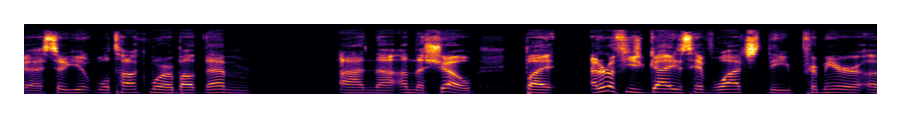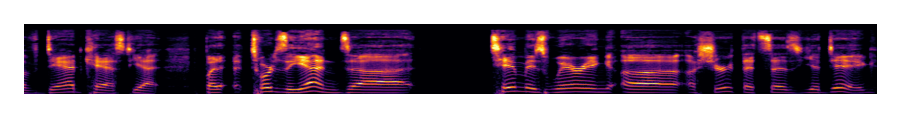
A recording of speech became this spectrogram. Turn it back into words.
uh, so you, we'll talk more about them on uh, on the show. But I don't know if you guys have watched the premiere of Dadcast yet, but towards the end, uh, Tim is wearing a, a shirt that says "You dig,"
